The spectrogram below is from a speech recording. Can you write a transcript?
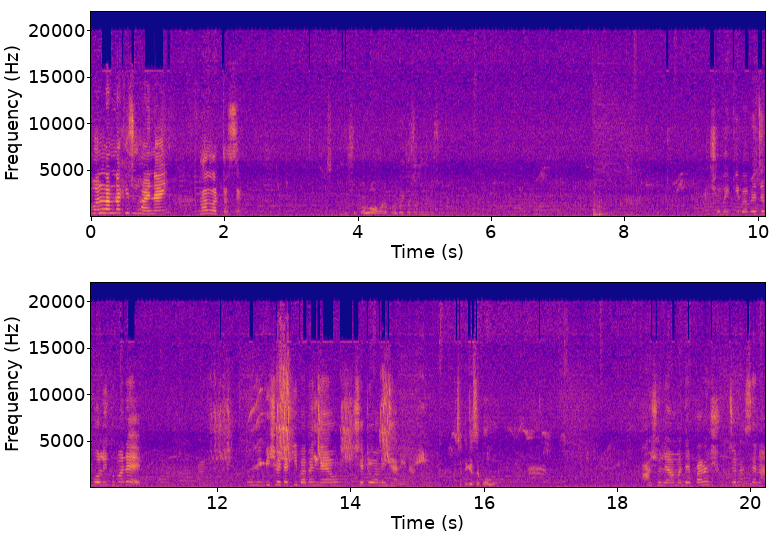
বললাম না কিছু হয় নাই। ভালো লাগতেছে আচ্ছা, বলো আমার ভয় পাইতেছো আসলে কীভাবে যে বলি তোমারে? তুমি বিষয়টা কীভাবে নেও সেটাও আমি জানি না। আচ্ছা ঠিক আছে বলো। আসলে আমাদের পাড়ার সুজন আছে না?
